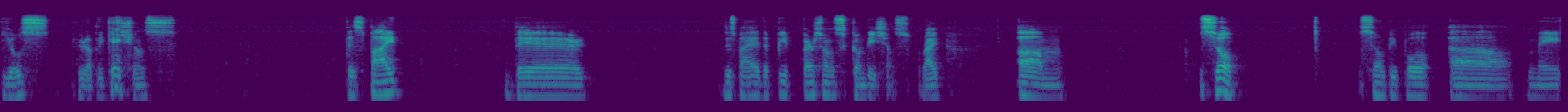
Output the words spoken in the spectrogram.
use your applications despite their despite the person's conditions, right? Um, so some people uh, may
